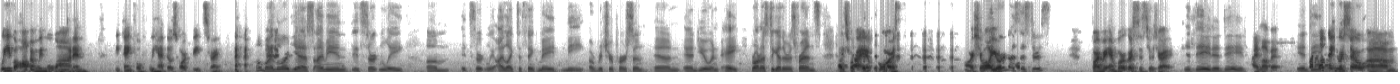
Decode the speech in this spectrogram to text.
we evolve and we move on and be thankful we had those heartbeats, right? Oh my lord, yes. I mean, it's certainly, um, it certainly. I like to think made me a richer person, and and you, and hey, brought us together as friends. That's right, of course. Marshall, all your sisters. Me, and Burger sisters, right? Indeed, indeed, I love it. indeed. I love that you're so um,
